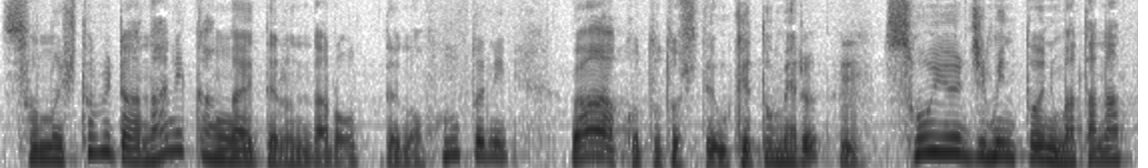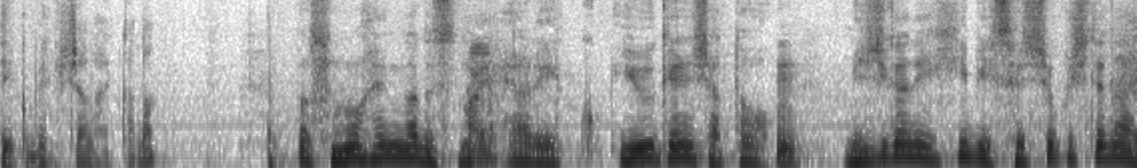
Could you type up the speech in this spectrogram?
その人々が何考えてるんだろうっていうのを本当に我がこととして受け止める、うん、そういう自民党にまたなっていくべきじゃないかな。その辺がですね、はい、やはり有権者と身近に日々接触してない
